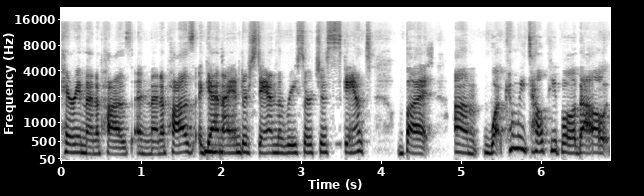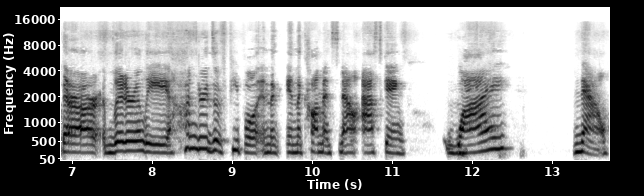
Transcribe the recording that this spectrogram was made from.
perimenopause and menopause. Again, mm-hmm. I understand the research is scant, but um, what can we tell people about? There are literally hundreds of people in the in the comments now asking mm-hmm. why now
